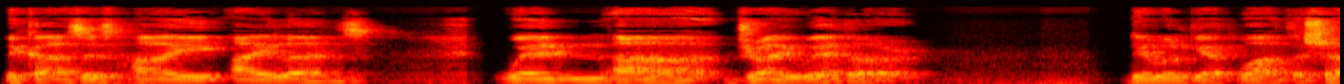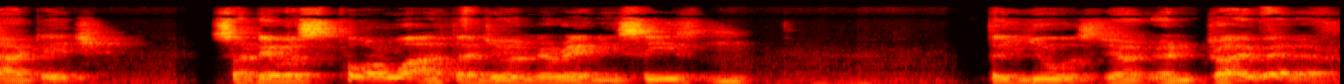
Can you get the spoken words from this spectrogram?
because it's high islands. when uh, dry weather, they will get water shortage. So there was poor water during the rainy season to use during dry weather.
